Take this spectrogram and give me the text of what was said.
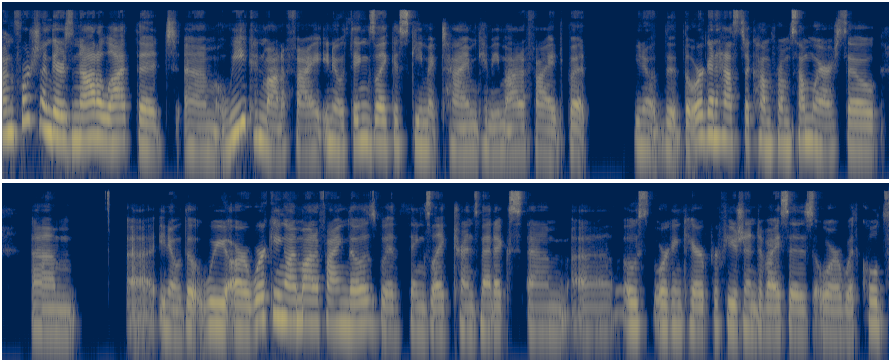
Unfortunately, there's not a lot that um, we can modify. You know, things like ischemic time can be modified, but you know, the, the organ has to come from somewhere. So, um, uh, you know, we are working on modifying those with things like TransMedics, um, uh, organ care perfusion devices, or with cold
